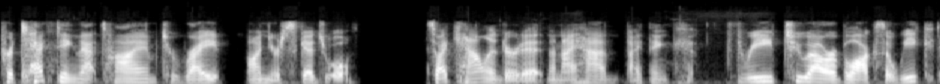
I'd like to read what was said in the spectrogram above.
protecting that time to write on your schedule so I calendared it and I had, I think, three two hour blocks a week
